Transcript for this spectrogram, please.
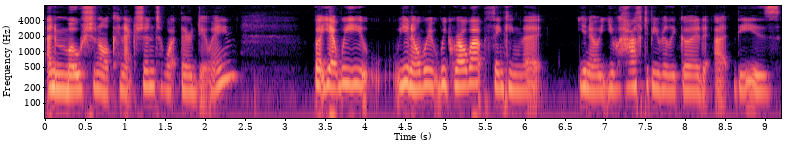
an emotional connection to what they're doing. But yet we, you know, we, we grow up thinking that, you know, you have to be really good at these.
